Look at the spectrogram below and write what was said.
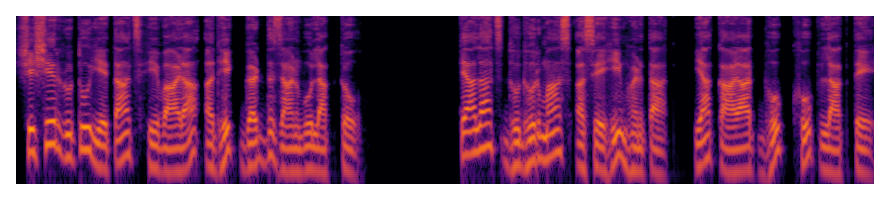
शिशिर ऋतू येताच हिवाळा अधिक गड्ड जाणवू लागतो. त्यालाच धुधुर्मास असेही म्हणतात या काळात भूक खूप लागते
